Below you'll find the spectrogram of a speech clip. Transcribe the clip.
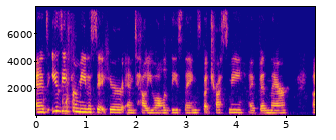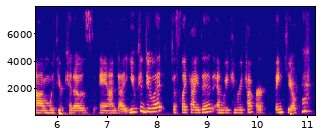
And it's easy for me to sit here and tell you all of these things, but trust me, I've been there um, with your kiddos, and uh, you can do it just like I did, and we can recover. Thank you.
